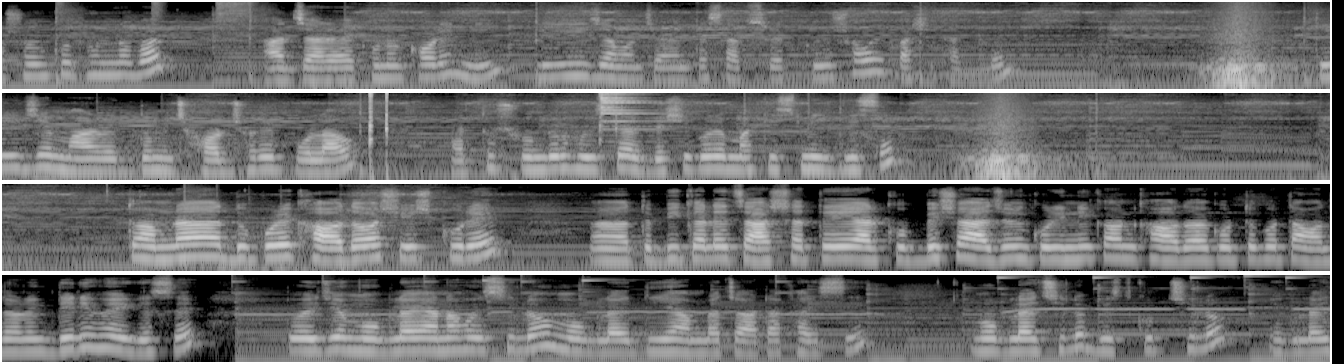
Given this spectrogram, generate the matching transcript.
অসংখ্য ধন্যবাদ। আর যারা এখনও করেননি প্লিজ আমার চ্যানেলটা সাবস্ক্রাইব করে সবাই পাশে থাকবেন। তো এই যে মার একদম ঝরঝরে পোলাও, এত সুন্দর হয়েছে আর বেশি করে মা কিশমিশ দিছে। তো আমরা দুপুরে খাওয়া দাওয়া শেষ করে তো বিকালে চার সাথে আর খুব বেশি আয়োজন করিনি, কারণ খাওয়া দাওয়া করতে করতে আমাদের অনেক দেরি হয়ে গেছে। তো এই যে মোগলাই আনা হয়েছিল, মোগলাই দিয়ে আমরা চাটা খাইছি। মোগলাই ছিল, বিস্কুট ছিল, এগুলাই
